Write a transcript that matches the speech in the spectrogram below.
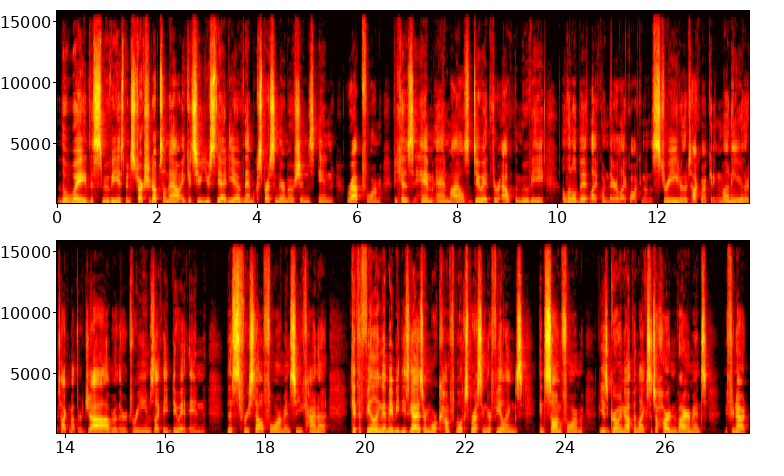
the way this movie has been structured up till now, it gets you used to the idea of them expressing their emotions in rap form because him and Miles do it throughout the movie a little bit like when they're like walking on the street or they're talking about getting money or they're talking about their job or their dreams like they do it in this freestyle form and so you kind of get the feeling that maybe these guys are more comfortable expressing their feelings in song form because growing up in like such a hard environment if you're not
